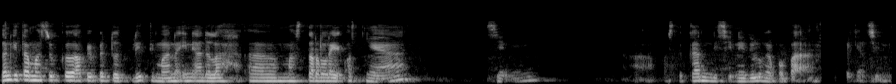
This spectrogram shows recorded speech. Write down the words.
Dan kita masuk ke app.blit di mana ini adalah uh, master layoutnya. Sini. Nah, pastikan di sini dulu nggak apa-apa bagian sini.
